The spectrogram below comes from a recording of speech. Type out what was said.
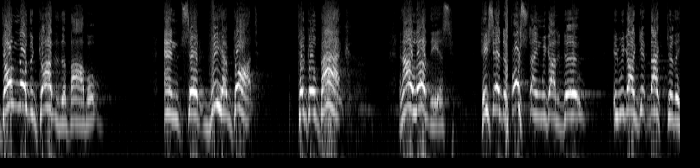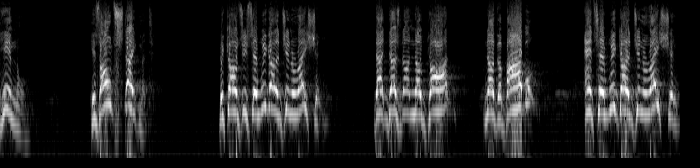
don't know the God of the Bible, and said, We have got to go back. And I love this. He said, The first thing we got to do is we got to get back to the hymnal. His own statement. Because he said, We got a generation that does not know God, know the Bible, and said, We got a generation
